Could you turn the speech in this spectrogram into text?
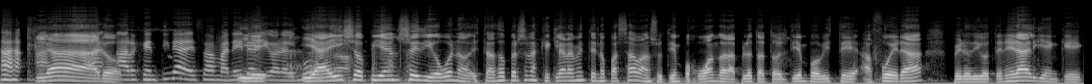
a, claro. Argentina de esa manera, y, digo, en el mundo. Y ahí yo pienso y digo, bueno, estas dos personas que claramente no pasaban su tiempo jugando a la pelota todo el tiempo, viste, afuera, pero digo, tener a alguien que,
